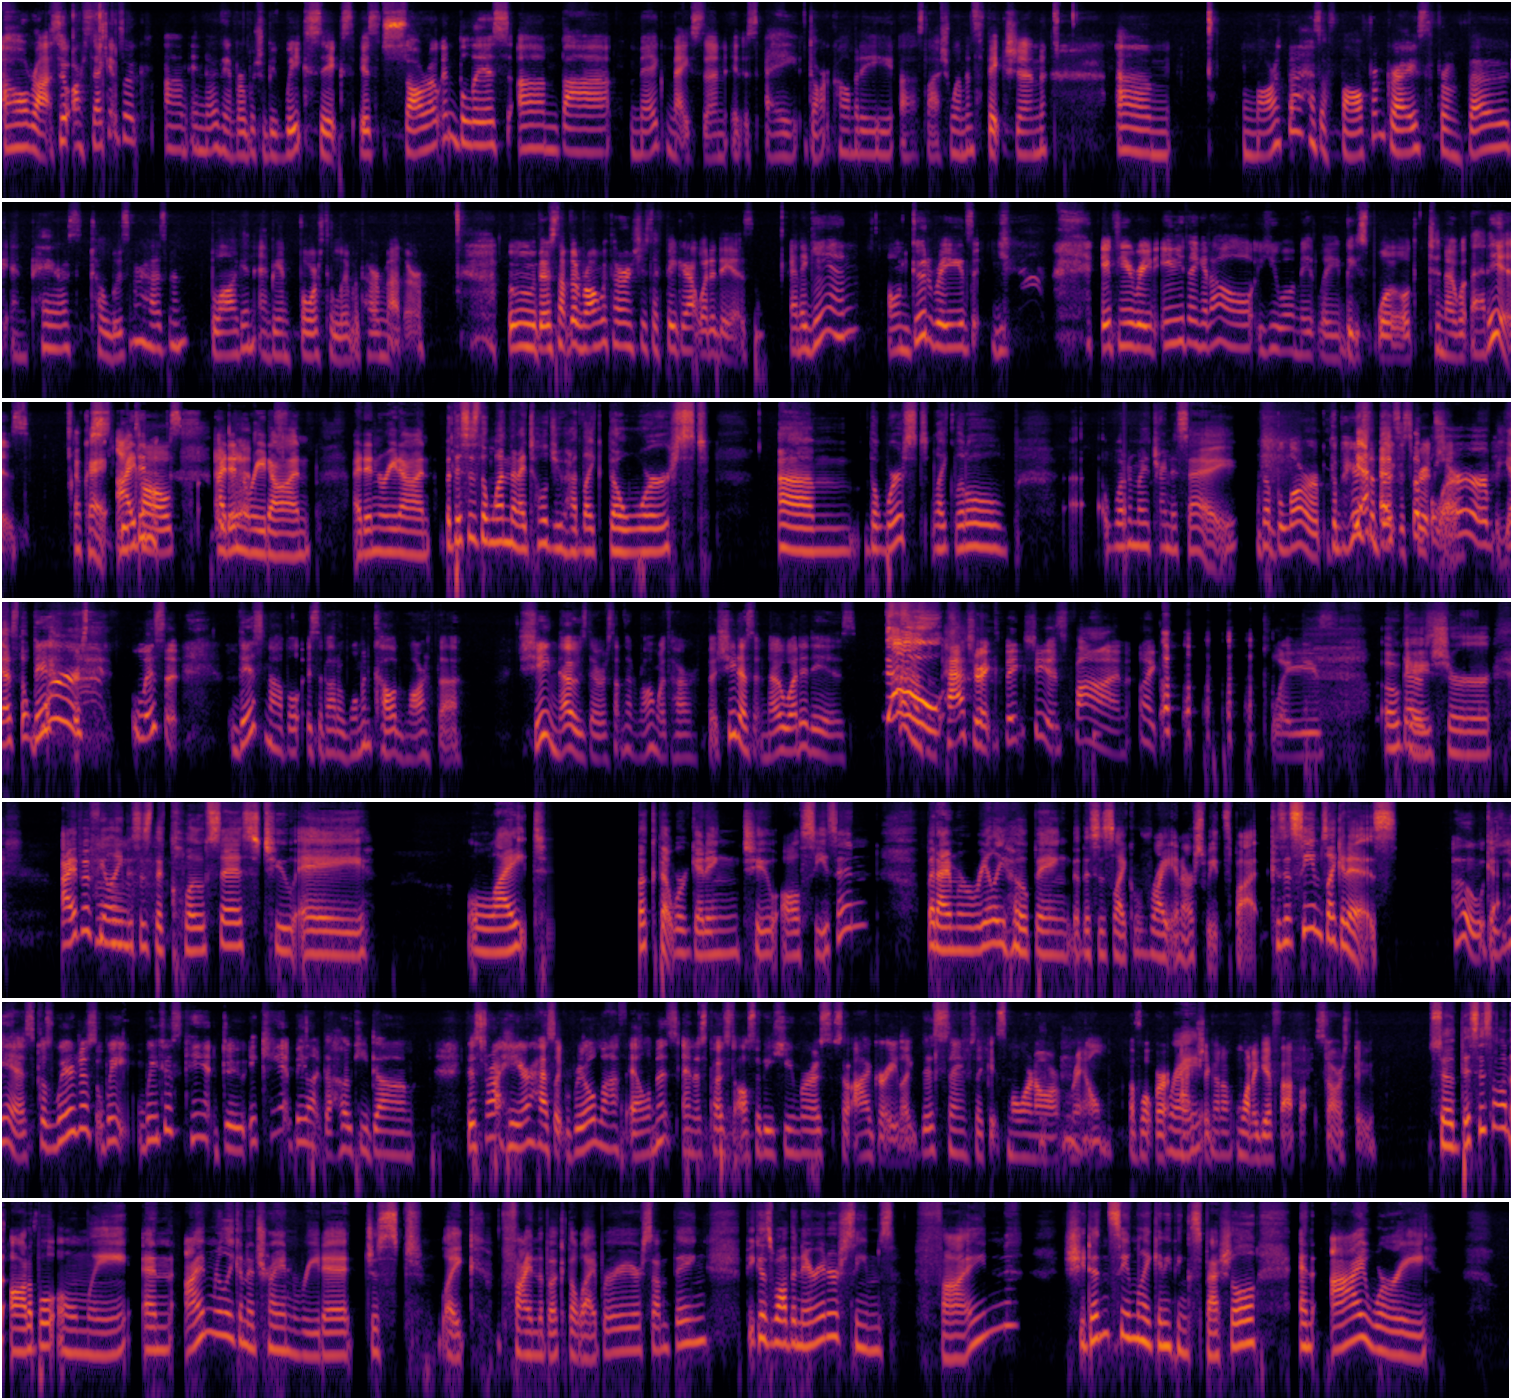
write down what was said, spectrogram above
All right. So our second book um, in November, which will be week six, is Sorrow and Bliss um, by Meg Mason. It is a dark comedy uh, slash women's fiction. Um, Martha has a fall from grace from Vogue and Paris to losing her husband, blogging, and being forced to live with her mother. Ooh, there's something wrong with her, and she has to figure out what it is. And again, on Goodreads, if you read anything at all, you will immediately be spoiled to know what that is. Okay, I didn't. I, I didn't read on. I didn't read on, but this is the one that I told you had like the worst, um, the worst like little what am I trying to say? The blurb. The here's yes, the book description. The blurb. Yes, the worst. Listen, this novel is about a woman called Martha. She knows there is something wrong with her, but she doesn't know what it is. No, Patrick thinks she is fine. Like, please. Okay, There's... sure. I have a feeling this is the closest to a light book that we're getting to all season but I'm really hoping that this is like right in our sweet spot because it seems like it is. Oh yeah. yes, because we're just we we just can't do it. Can't be like the hokey dumb. This right here has like real life elements and is supposed to also be humorous. So I agree. Like this seems like it's more in our realm of what we're right. actually gonna want to give five stars to. So this is on Audible only, and I'm really going to try and read it, just like find the book at the library or something. Because while the narrator seems fine, she doesn't seem like anything special. And I worry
